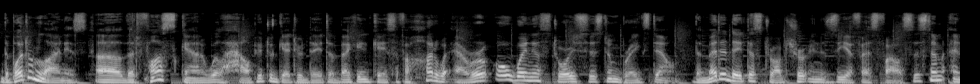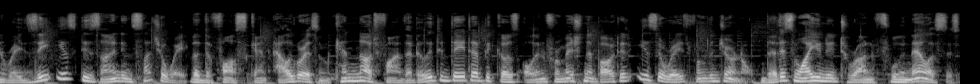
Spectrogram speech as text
The bottom line is uh, that FastScan will help you to get your data back in case of a hardware error or when your storage system breaks down. The metadata structure in the ZFS file system and RAID-Z is designed in such a way that the FastScan algorithm cannot find the deleted data because all information about it is erased from the journal. That is why you need to run full analysis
